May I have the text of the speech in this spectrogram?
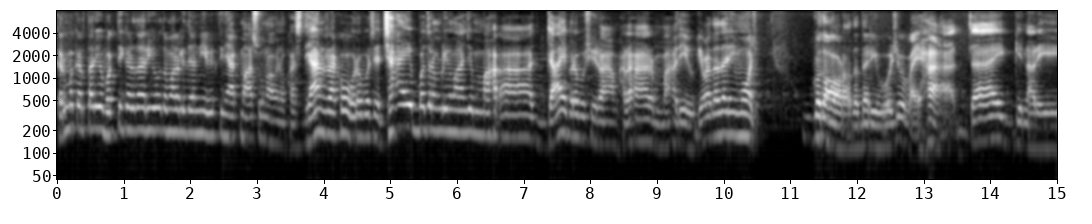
કર્મ કરતા રહ્યો ભક્તિ કરતા રહ્યો તમારા લીધે અન્ય વ્યક્તિની આંખમાં આંસુ ન આવે ખાસ ધ્યાન રાખો. બરોબર છે. જય બજરંગલી આજે મહારાજ જય પ્રભુ શ્રી રામ. હર હર મહાદેવ. કેવા દાદાની મોજ. ગોદાવડા દરિયો ભાઈ. હા જય ગિરનારી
